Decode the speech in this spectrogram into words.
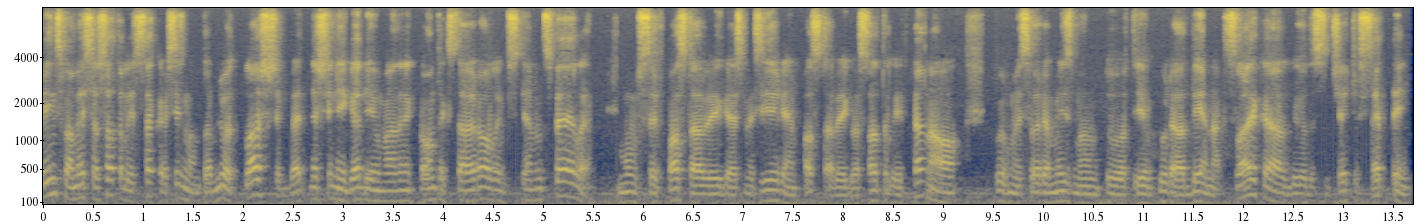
principā mēs jau satelīta sakars izmantojam ļoti plaši, bet ne šī gadījumā, ne kontekstā ar Olimpiskajām spēlēm. Mums ir pastāvīgais, mēs īrējam pastāvīgo satelīta kanālu, kur mēs varam izmantot jebkurā diennakts laikā, 24-7.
